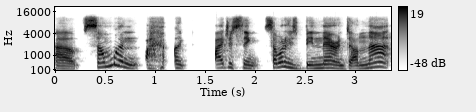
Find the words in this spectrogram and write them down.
Uh, someone, I, I just think someone who's been there and done that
